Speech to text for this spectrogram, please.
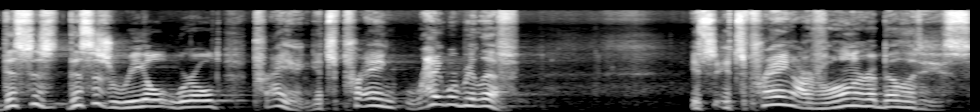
This is, this is real world praying. It's praying right where we live. It's, it's praying our vulnerabilities.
